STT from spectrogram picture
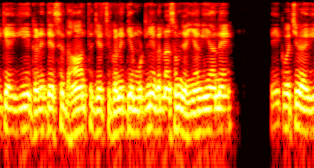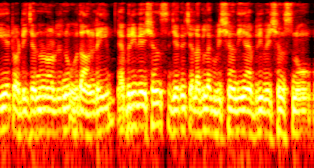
ਇੱਕ ਹੈਗੀ ਹੈ ਗਣਿਤ ਦੇ ਸਿਧਾਂਤ ਜਿਸ 'ਚ ਗਣਿਤ ਦੀਆਂ ਮੁੱਢਲੀਆਂ ਗੱਲਾਂ ਸਮਝਾਈਆਂ ਗਈਆਂ ਨੇ। ਤੇ ਇੱਕ ਬੱਚੇ ਹੈਗੀ ਹੈ ਤੁਹਾਡੀ ਜਨਰਲ ਨੌਲੇਜ ਨੂੰ ਵਧਾਉਣ ਲਈ। ਐਬਰੀਵੇਸ਼ਨਸ ਜਿਹਦੇ ਵਿੱਚ ਅਲੱਗ-ਅਲੱਗ ਵਿਸ਼ਿਆਂ ਦੀਆਂ ਐਬਰੀਵੇਸ਼ਨਸ ਨੂੰ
